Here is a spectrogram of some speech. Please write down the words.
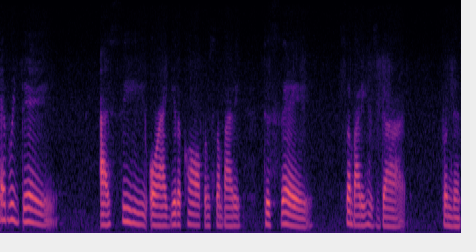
every day I see or I get a call from somebody to say somebody has died from this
